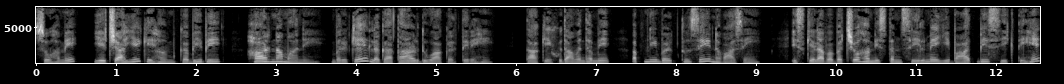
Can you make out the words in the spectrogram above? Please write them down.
سو ہمیں یہ چاہیے کہ ہم کبھی بھی ہار نہ مانیں، بلکہ لگاتار دعا کرتے رہیں، تاکہ خداوند ہمیں اپنی برکتوں سے نوازیں۔ اس کے علاوہ بچوں، ہم اس تمسیل میں یہ بات بھی سیکھتے ہیں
